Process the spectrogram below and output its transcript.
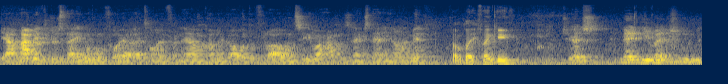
yeah, I'm happy to just take it one fight at a time for now and kind of go with the flow and see what happens next time. You know what I mean? Lovely, thank you. Cheers. Ned, you mentioned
